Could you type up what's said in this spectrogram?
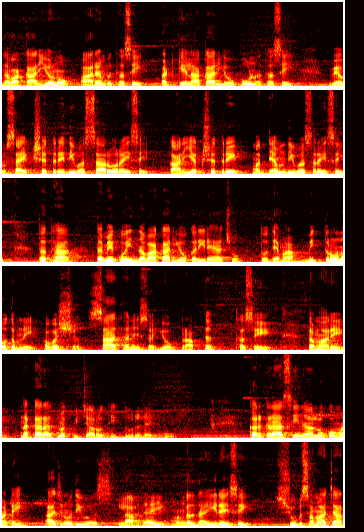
નવા કાર્યોનો આરંભ થશે, અટકેલા કાર્યો પૂર્ણ થશે વ્યવસાયિક ક્ષેત્રે દિવસ સારો રહેશે, કાર્યક્ષેત્રે મધ્યમ દિવસ રહેશે. તથા તમે કોઈ નવા કાર્યો કરી રહ્યા છો, તો તેમાં મિત્રોનો તમને અવશ્ય સાથ અને સહયોગ પ્રાપ્ત થશે. તમારે નકારાત્મક વિચારોથી દૂર રહેવું. કર્ક રાશિના લોકો માટે આજનો દિવસ લાભદાયી, મંગલદાયી રહેશે. શુભ સમાચાર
